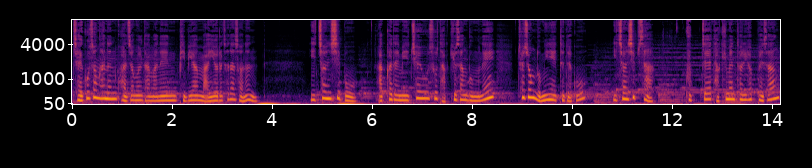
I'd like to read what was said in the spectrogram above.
재구성하는 과정을 담아낸 비비안 마이어를 찾아서는 2015 아카데미 최우수 다큐상 부문에 최종 노미네이트 되고 2014 국제 다큐멘터리 협회상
